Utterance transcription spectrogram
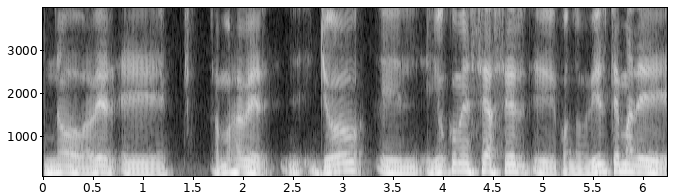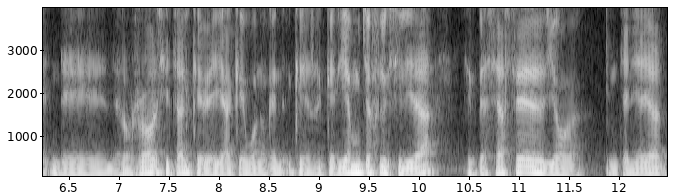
No, a ver, eh, vamos a ver, yo, yo comencé a hacer, eh, cuando vi el tema de, de, los roles y tal, que veía que, bueno, que, que, requería mucha flexibilidad, empecé a hacer yoga. Tenía ya,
